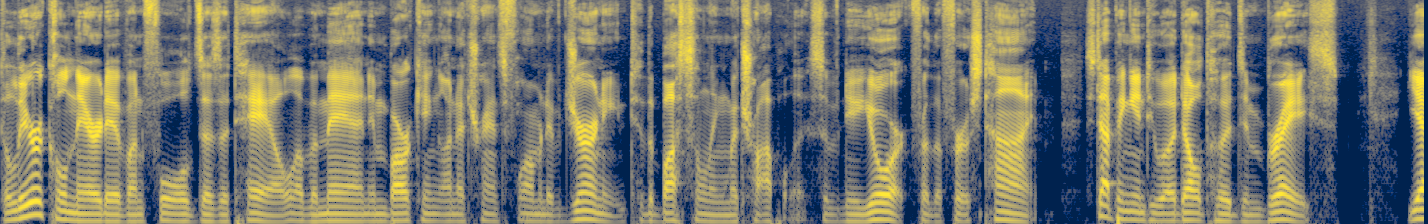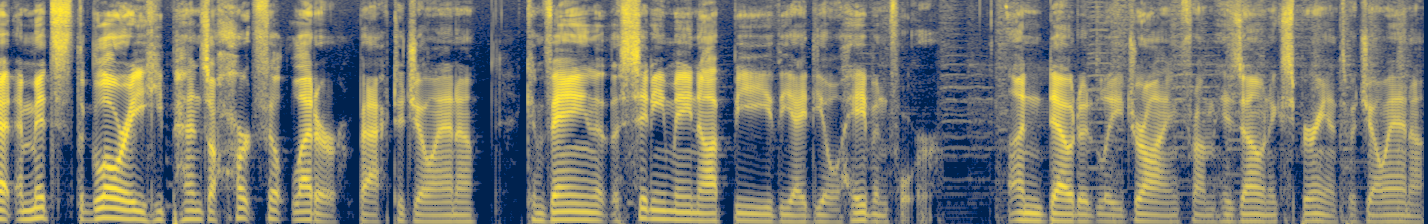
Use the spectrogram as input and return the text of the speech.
The lyrical narrative unfolds as a tale of a man embarking on a transformative journey to the bustling metropolis of New York for the first time, stepping into adulthood's embrace. Yet, amidst the glory, he pens a heartfelt letter back to Johanna, conveying that the city may not be the ideal haven for her, undoubtedly drawing from his own experience with Johanna.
